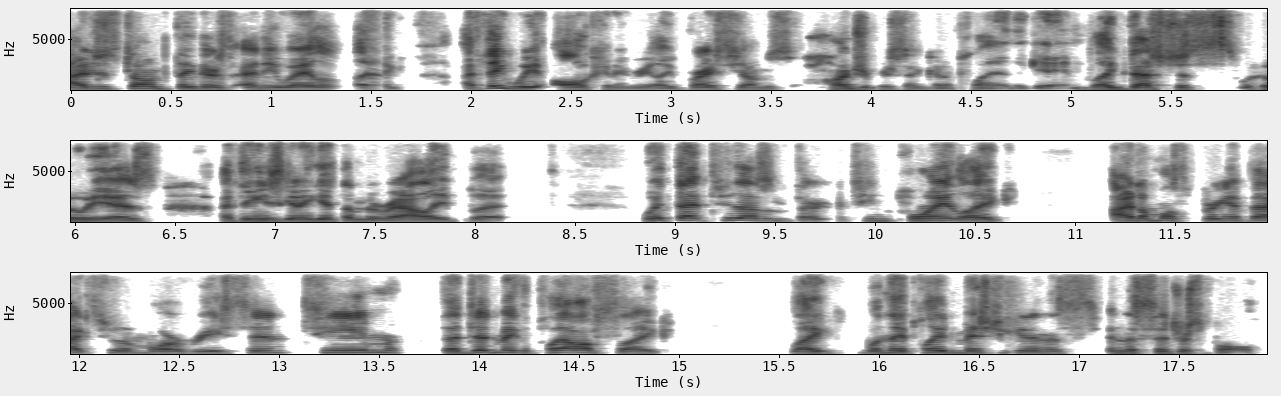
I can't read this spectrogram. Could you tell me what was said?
I just don't think there's any way. Like, I think we all can agree. Like, Bryce Young's 100 percent going to play in the game. Like, that's just who he is. I think he's going to get them to rally. But with that 2013 point, like, I'd almost bring it back to a more recent team that did make the playoffs. Like, like when they played Michigan in the in the Citrus Bowl,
